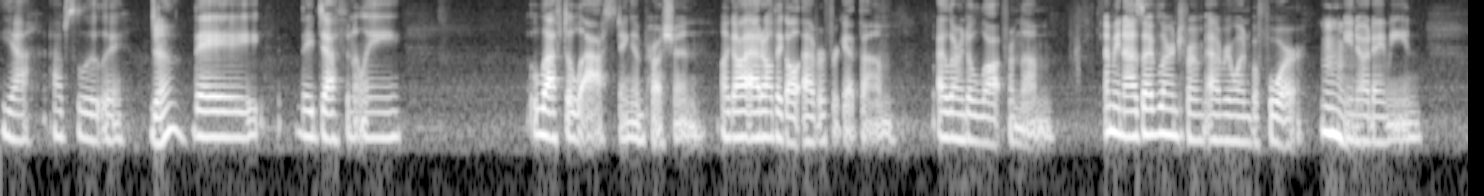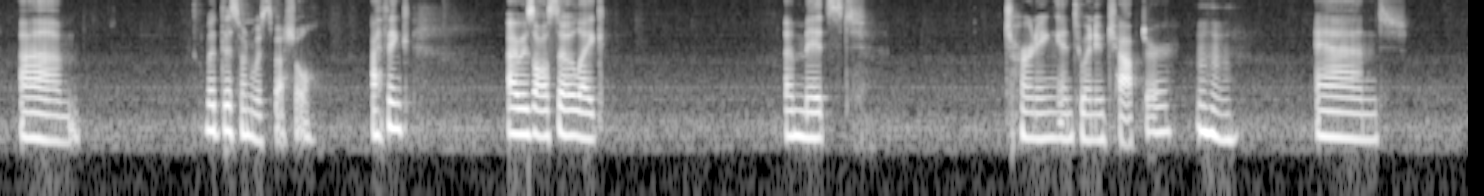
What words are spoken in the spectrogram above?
Yeah, absolutely. Yeah. They they definitely left a lasting impression. Like I, I don't think I'll ever forget them. I learned a lot from them. I mean, as I've learned from everyone before. You know what I mean? Um, but this one was special. I think I was also like amidst turning into a new chapter. And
